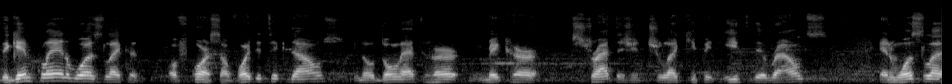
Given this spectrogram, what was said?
the game plan was like, a, of course, avoid the takedowns. You know, don't let her make her strategy to like keep it eat the rounds and once La-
